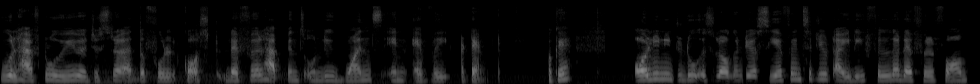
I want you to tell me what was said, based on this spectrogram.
You will have to re-register at the full cost. Deferral happens only once in every attempt. Okay all you need to do is log into your CFA Institute ID, fill the deferral form,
